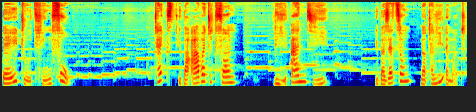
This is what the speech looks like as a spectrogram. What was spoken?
Bei Zhu Ting Fu. Text überarbeitet von Li Anji. Übersetzung Nathalie Emmert.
